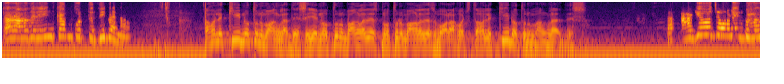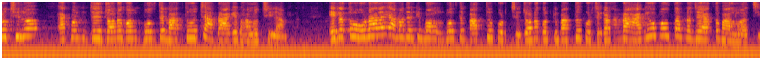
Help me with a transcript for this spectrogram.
কারণ আমাদের ইনকাম করতে দিবে না। তাহলে কি নতুন বাংলাদেশ? এই যে নতুন বাংলাদেশ নতুন বাংলাদেশ বলা হচ্ছে তাহলে কি নতুন বাংলাদেশ? আগেও যে অনেক ভালো ছিল এখন যে জনগণ বলতে বাধ্য হচ্ছে আমরা আগে ভালো ছিলাম। এটা তো ওনারাই আমাদেরকে বল- বলতে বাধ্য করছে জনগণকে বাধ্য করছে কারণ আমরা আগেও বলতাম না যে এত ভালো আছি।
